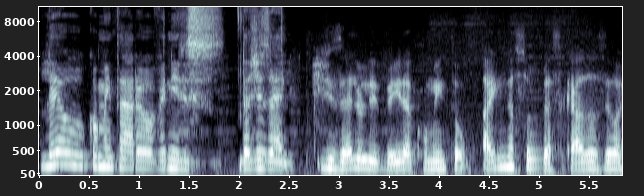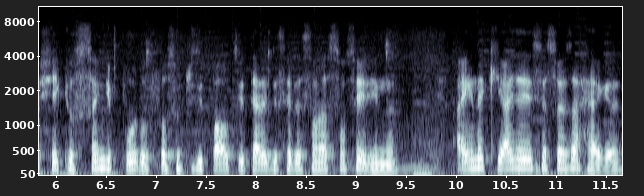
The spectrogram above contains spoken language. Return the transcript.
Lê o comentário, Vinícius, da Gisele. Gisele Oliveira comentou: Ainda sobre as casas, eu achei que o sangue puro fosse o principal critério de seleção da Sonserina, ainda que haja exceções à regra.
